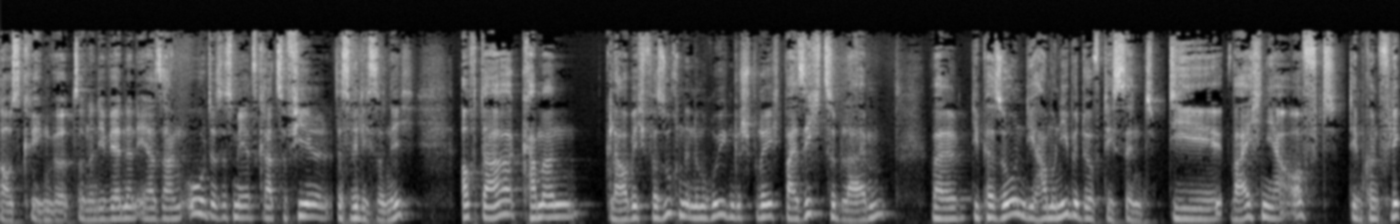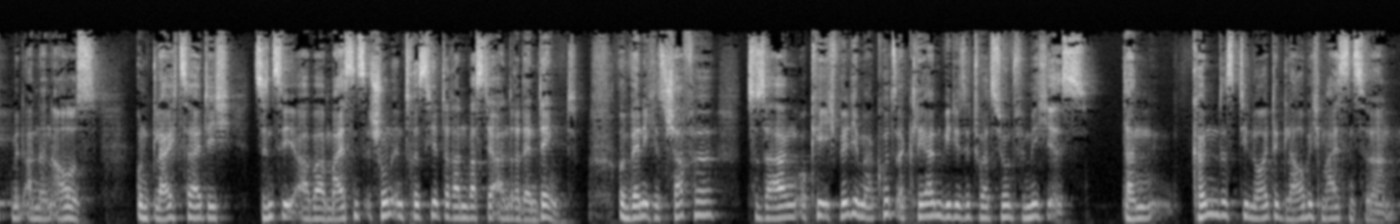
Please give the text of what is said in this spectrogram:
rauskriegen wird, sondern die werden dann eher sagen, oh, das ist mir jetzt gerade zu viel, das will ich so nicht. Auch da kann man, glaube ich, versuchen, in einem ruhigen Gespräch bei sich zu bleiben, weil die Personen, die harmoniebedürftig sind, die weichen ja oft dem Konflikt mit anderen aus und gleichzeitig sind sie aber meistens schon interessiert daran, was der andere denn denkt. Und wenn ich es schaffe, zu sagen, okay, ich will dir mal kurz erklären, wie die Situation für mich ist, dann können das die Leute, glaube ich, meistens hören.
